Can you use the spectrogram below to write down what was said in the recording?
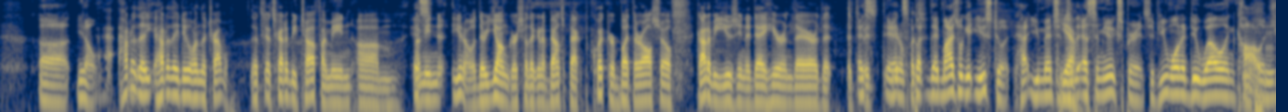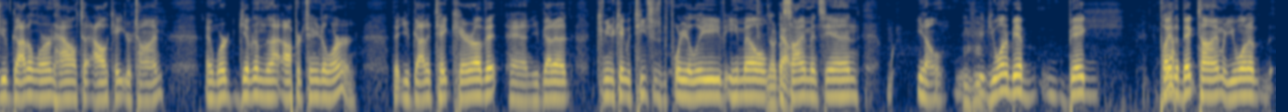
uh, you know, How do they? How do they do on the travel? That's, that's got to be tough. I mean, um, I mean, you know, they're younger, so they're going to bounce back quicker. But they're also got to be using a day here and there. That it's, It's, it, you know, puts- but they might as well get used to it. You mentioned Yeah. to the SMU experience. If you want to do well in college, Mm-hmm. you've got to learn how to allocate your time, and we're giving them that opportunity to learn. That you've got to take care of it, and you've got to communicate with teachers before you leave, email No assignments in. You know, if you want to be a big, play Yeah. the big time, or you want to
